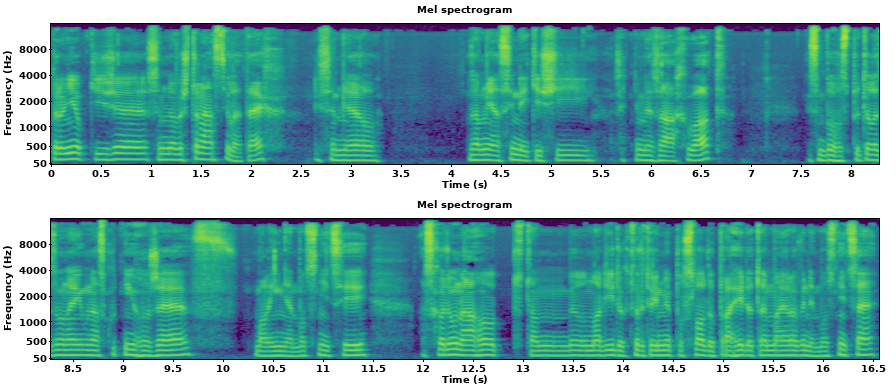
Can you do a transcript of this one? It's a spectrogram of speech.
První obtíže jsem měl ve 14 letech, kdy jsem měl za mě asi nejtěžší, řekněme, záchvat. Kdy jsem byl hospitalizovaný u nás v Kutní hoře v malé nemocnici a shodou náhod tam byl mladý doktor, který mě poslal do Prahy, do té Majerovy nemocnice,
